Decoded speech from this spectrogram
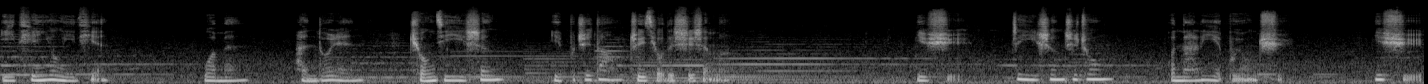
一天又一天。我们很多人。”穷极一生，也不知道追求的是什么。也许这一生之中，我哪里也不用去；也许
